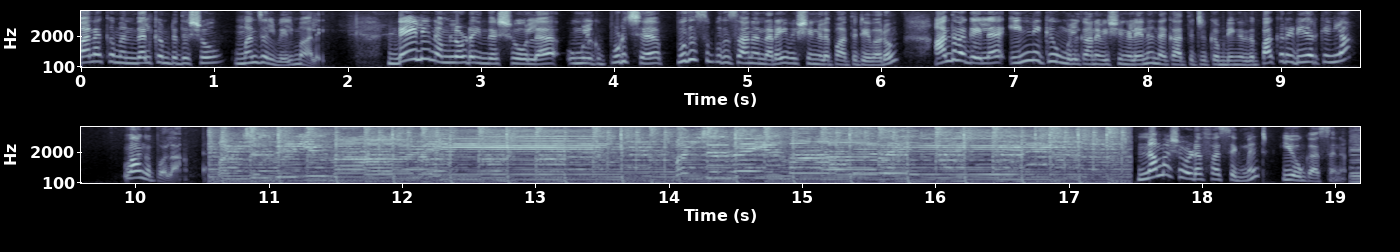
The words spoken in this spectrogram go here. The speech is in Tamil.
வணக்கம் and welcome to the show மஞ்சள் வேல் மாலை. டெய்லி நம்மளோட இந்த ஷோல உங்களுக்கு பிடிச்ச புதுசு புதுசான நிறைய விஷயங்களை பார்த்துட்டே வரும். அந்த வகையில இன்னைக்கு உங்களுக்கான விஷயங்கள் என்ன காத்துட்டு இருக்கு அப்படிங்கறத பார்க்க ரெடியா இருக்கீங்களா? வாங்க போலாம். நம்ம ஷோட ஃபர்ஸ்ட் செக்மெண்ட் யோகாசனம்.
